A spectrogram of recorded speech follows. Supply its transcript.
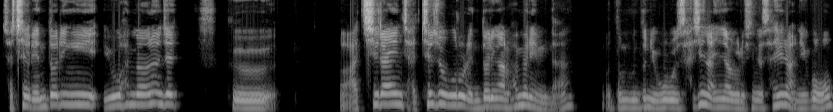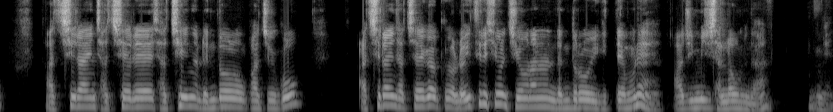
자체 렌더링이 이 화면은 이제 그 아치라인 자체적으로 렌더링한 화면입니다. 어떤 분들은 이거 사진 아니냐 그러시는데 사진은 아니고 아치라인 자체에 자체에 있는 렌더 가지고 아치라인 자체가 그 레이트레이싱을 지원하는 렌더로이기 때문에 아주 이미지 잘 나옵니다. 예.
